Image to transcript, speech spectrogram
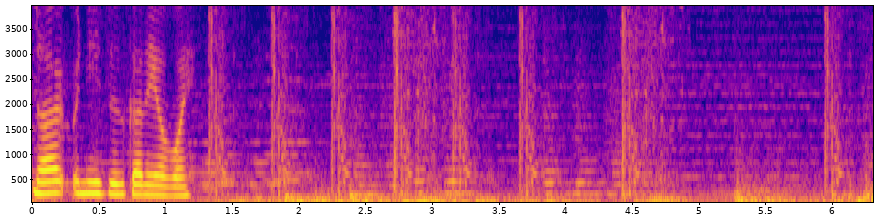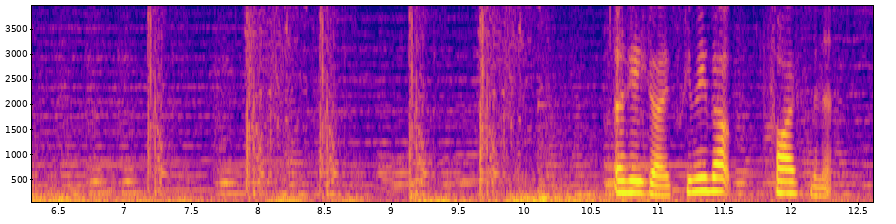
No, we need to go the other way. Okay guys, give me about five minutes.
